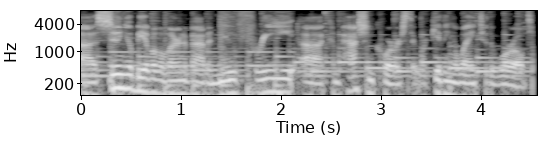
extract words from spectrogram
Uh, soon you'll be able to learn about a new free uh, compassion course that we're giving away to the world,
